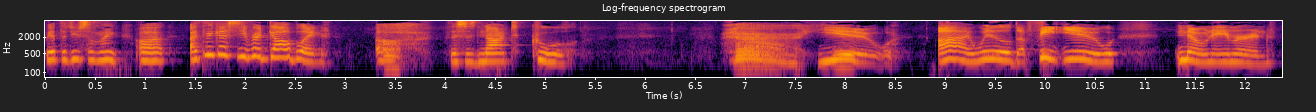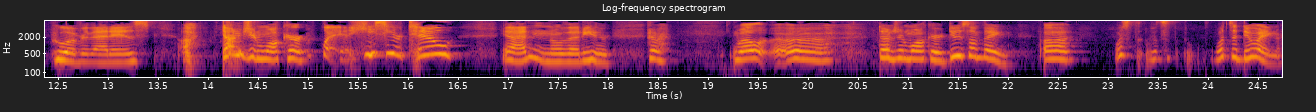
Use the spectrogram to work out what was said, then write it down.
We have to do something. Uh, I think I see Red Goblin. Ugh, this is not cool. you. I will defeat you. No namer and whoever that is. Uh, Dungeon Walker. What, he's here too? Yeah, I didn't know that either. well, uh, Dungeon Walker, do something. Uh, what's the, what's what's it doing?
